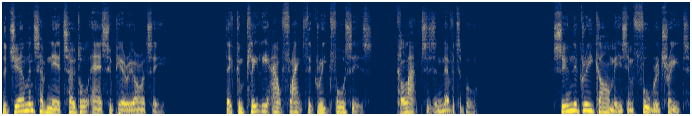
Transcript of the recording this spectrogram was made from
The Germans have near total air superiority. They've completely outflanked the Greek forces. Collapse is inevitable. Soon the Greek army is in full retreat,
